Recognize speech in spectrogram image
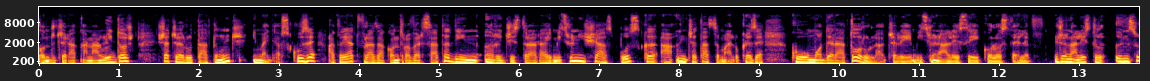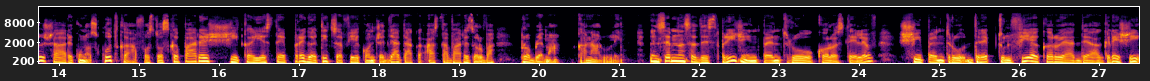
Conducerea canalului Doști și-a cerut atunci, imediat scuze, a tăiat fraza controversată din înregistrarea emisiunii și a spus că a încetat să mai lucreze cu moderatorul acelei emisiuni alesei Colostelev. Jurnalistul însuși a recunoscut că a fost o scăpare și că este pregătit să fie concediat dacă asta va rezolva problema canalului. Însemnă însă de sprijin pentru Korostelev și pentru dreptul fiecăruia de a greși,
